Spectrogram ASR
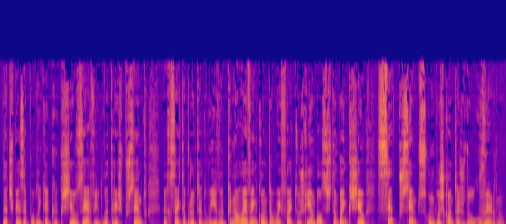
da despesa pública, que cresceu 0,3%. A receita bruta do IVA, que não leva em conta o efeito dos reembolsos, também cresceu 7%, segundo as contas contas do governo.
